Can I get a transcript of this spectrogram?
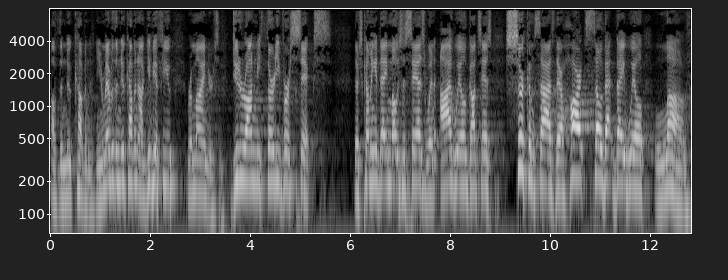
of the new covenant. You remember the new covenant? I'll give you a few reminders. Deuteronomy 30 verse 6. There's coming a day, Moses says, when I will, God says, circumcise their hearts so that they will love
